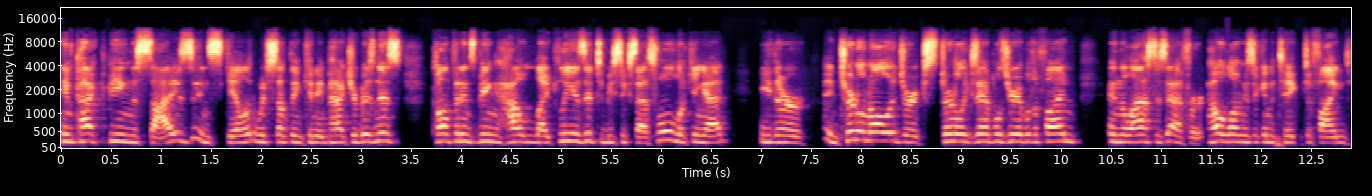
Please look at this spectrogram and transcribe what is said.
Impact being the size and scale at which something can impact your business. Confidence being how likely is it to be successful, looking at either internal knowledge or external examples you're able to find. And the last is effort. How long is it going to take to find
